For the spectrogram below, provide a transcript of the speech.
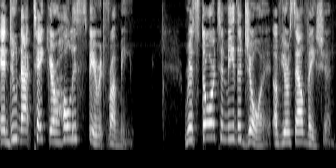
and do not take your Holy Spirit from me. Restore to me the joy of your salvation,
